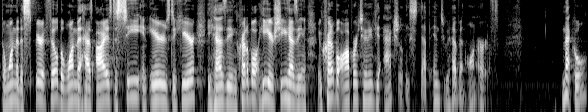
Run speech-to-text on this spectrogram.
the one that is spirit filled, the one that has eyes to see and ears to hear. He has the incredible, he or she has the incredible opportunity to actually step into heaven on earth. Isn't that cool?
